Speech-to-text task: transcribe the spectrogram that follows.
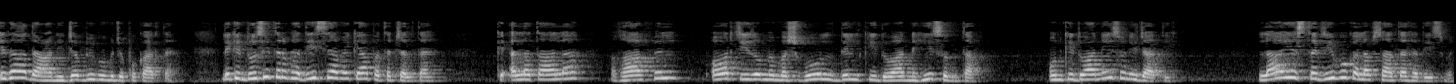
ادا دانی جب بھی وہ مجھے پکارتا ہے۔ لیکن دوسری طرف حدیث سے ہمیں کیا پتہ چلتا ہے کہ اللہ تعالی غافل اور چیزوں میں مشغول دل کی دعا نہیں سنتا۔ ان کی دعا نہیں سنی جاتی۔ لا تجیبوں کا لفظ آتا ہے حدیث میں۔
